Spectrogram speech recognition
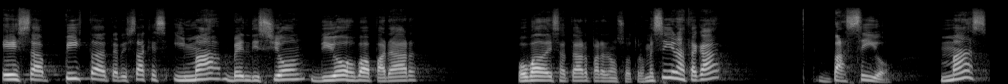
esa pista de aterrizajes y más bendición Dios va a parar o va a desatar para nosotros. ¿Me siguen hasta acá? Vacío, más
